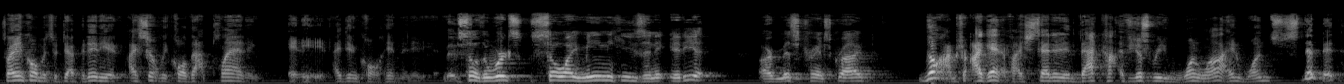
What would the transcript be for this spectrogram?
So I didn't call Mr. Depp an idiot. I certainly called that planning an idiot. I didn't call him an idiot. So the words "so I mean he's an idiot" are mistranscribed. No, I'm sure. Again, if I said it in that, con- if you're just reading one line, one snippet,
